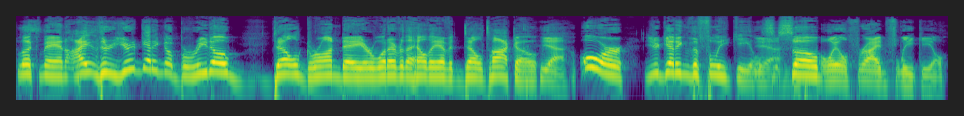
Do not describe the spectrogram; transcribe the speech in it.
Look, man, either you're getting a burrito Del Grande or whatever the hell they have at Del Taco, Yeah. or you're getting the fleek eels. Yeah. So oil fried fleek eel.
